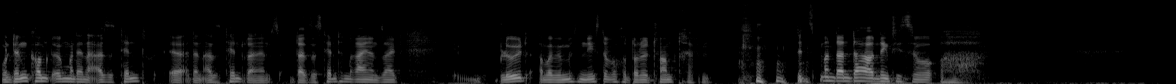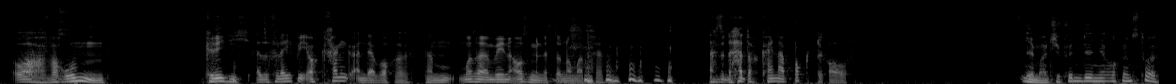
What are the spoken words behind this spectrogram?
Und dann kommt irgendwann dein Assistent, äh, dein Assistent oder deine Assistentin rein und sagt, blöd, aber wir müssen nächste Woche Donald Trump treffen. Sitzt man dann da und denkt sich so, oh, oh warum? Kann ich nicht. Also vielleicht bin ich auch krank an der Woche. Dann muss er irgendwie den Außenminister nochmal treffen. Also da hat doch keiner Bock drauf. Ja, manche finden den ja auch ganz toll.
